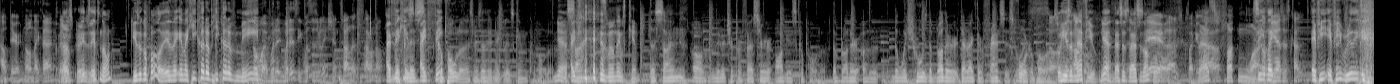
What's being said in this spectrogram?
out there, known like that. Really? That's It's, crazy. it's known. He's a Coppola, and like, and like he could have he could have made. So made. what? What is, what is he? What's his relation? Tell us. I don't know. I think Nicholas he's. I think. Coppola that's what it says here Nicholas Kim Coppola Yeah, son, His middle name's Kim. the son of literature professor August Coppola the brother of the, the which who is the brother director Francis Ford Ford Coppola So he's a uncle. nephew. Yeah, that's his. That's his uncle. Yeah, that's fucking wild. That's wild. fucking wild. See, So like- he has his cousin. If he if he really.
